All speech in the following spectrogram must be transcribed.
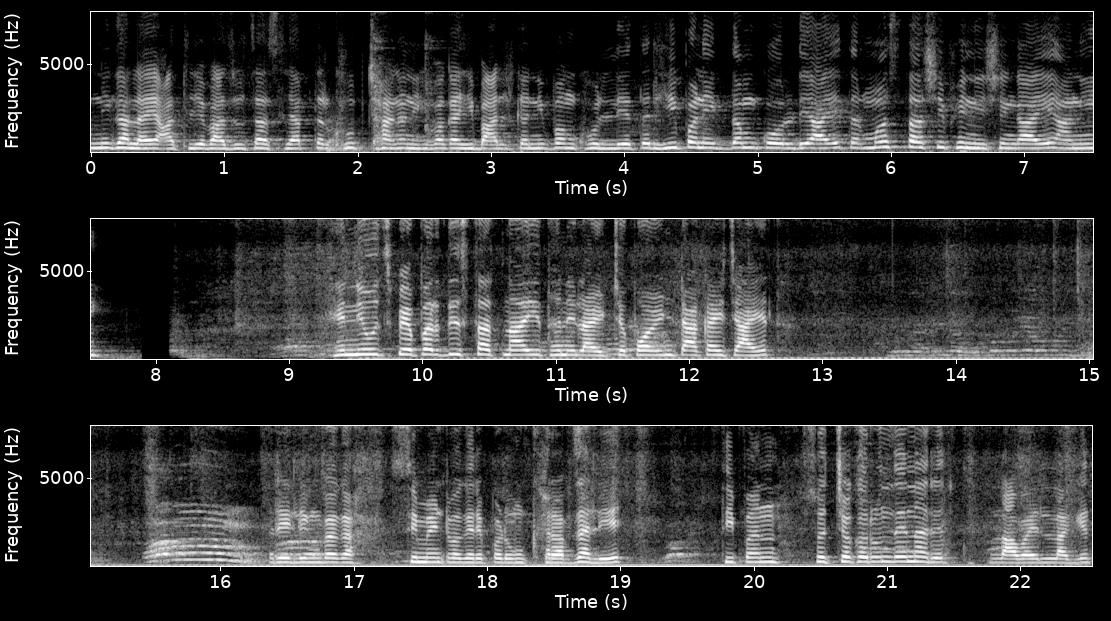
निघाला आहे आतली बाजूचा स्लॅब तर खूप छान आणि हे बघा ही बाल्कनी पण खोलली आहे. तर ही पण एकदम कोरडी आहे. तर मस्त अशी फिनिशिंग आहे. आणि हे न्यूजपेपर दिसतात ना इथं लाईटचे पॉईंट टाकायचे आहेत. रेलिंग बघा सिमेंट वगैरे पडून खराब झाली आहे. ती पण स्वच्छ करून देणार आहेत. लावायला लागेल.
